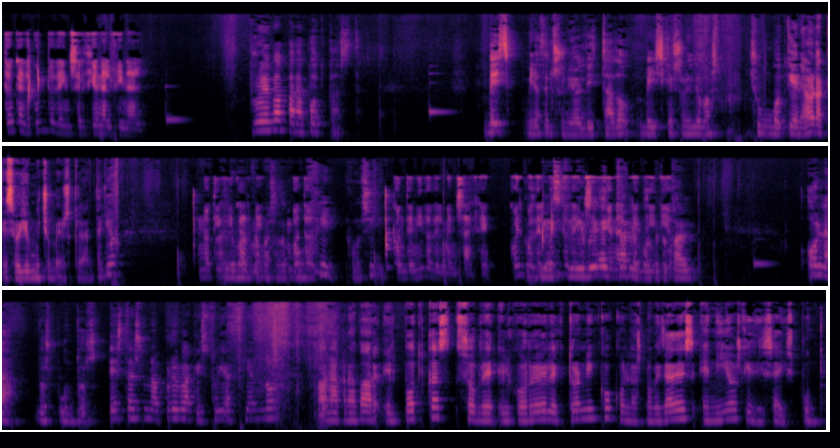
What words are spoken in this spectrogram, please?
toca el punto de inserción al final, Prueba para podcast. ¿Veis? Mirad el sonido del dictado. ¿Veis qué sonido más chungo tiene ahora? Que se oye mucho menos que el anterior. Al igual que ha pasado con, botón, Gil, con Siri. contenido del mensaje, cuerpo Pues del punto de voy a dictarle porque total. Hola, dos puntos. Esta es una prueba que estoy haciendo para grabar el podcast sobre el correo electrónico con las novedades en iOS 16. Punto.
